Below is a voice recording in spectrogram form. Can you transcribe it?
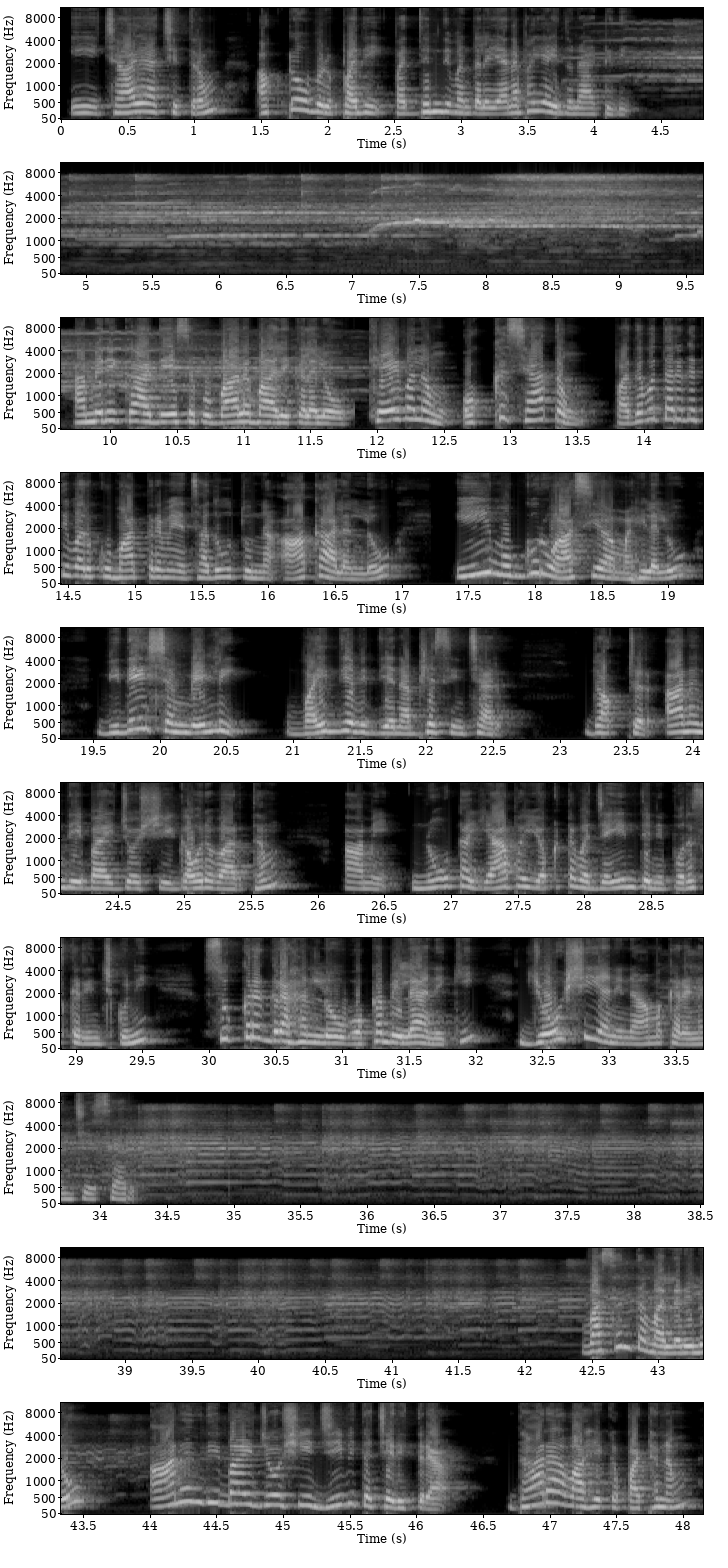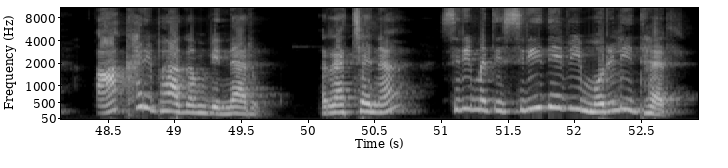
ఈ ఛాయాచిత్రం అక్టోబరు పది పద్దెనిమిది వందల ఎనభై ఐదు నాటిది. అమెరికా దేశపు బాలబాలికలలో కేవలం ఒక్క శాతం పదవ తరగతి వరకు మాత్రమే చదువుతున్న ఆ కాలంలో ఈ ముగ్గురు ఆసియా మహిళలు విదేశం వెళ్ళి వైద్య విద్యను అభ్యసించారు. డాక్టర్ ఆనందీబాయ్ జోషి గౌరవార్థం ఆమె నూట యాభై ఒకటవ జయంతిని పురస్కరించుకుని శుక్రగ్రహంలో ఒక బిలానికి జోషి అని నామకరణం చేశారు. వసంత వల్లరిలో ఆనందీబాయి జోషి జీవిత చరిత్ర ధారావాహిక పఠనం ఆఖరి భాగం విన్నారు. రచన శ్రీమతి శ్రీదేవి మురళీధర్.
